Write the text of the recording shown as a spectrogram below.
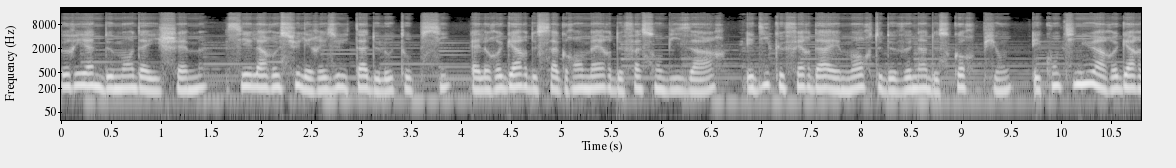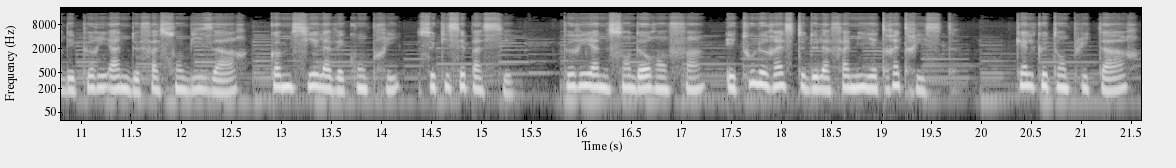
Perihan demande à Hichem si elle a reçu les résultats de l'autopsie, elle regarde sa grand-mère de façon bizarre, et dit que Ferda est morte de venin de scorpion, et continue à regarder Perihan de façon bizarre, comme si elle avait compris ce qui s'est passé. Perihan s'endort enfin, et tout le reste de la famille est très triste. Quelque temps plus tard,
